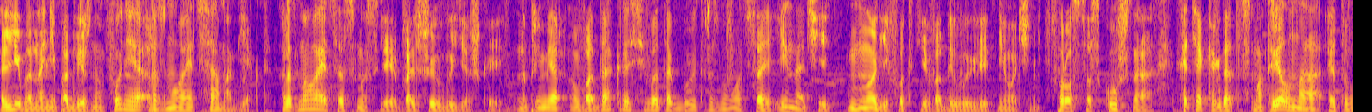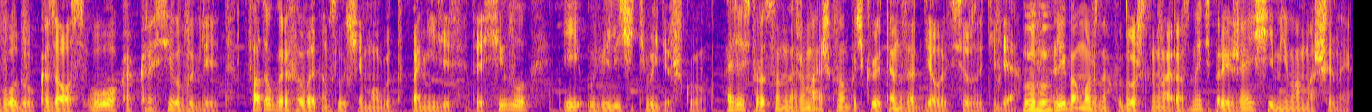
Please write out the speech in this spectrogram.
либо на неподвижном фоне размывает сам объект. Размывается в смысле большой выдержкой. Например, вода красиво так будет размываться, иначе многие фотки воды выглядят не очень. Просто скучно, хотя когда ты смотрел на эту воду, казалось, о, как красиво выглядит. Фотографы в этом случае могут понизить светосилу и увеличить выдержку. А здесь просто нажимаешь кнопочку и тензор делает все за тебя. Угу. Либо можно художественно размыть проезжающие мимо машины.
